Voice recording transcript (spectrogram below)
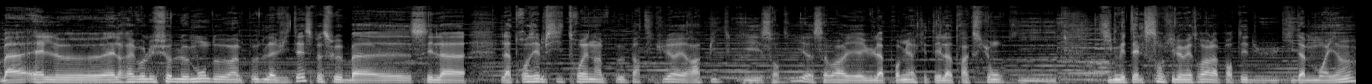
Bah elle, elle révolutionne le monde un peu de la vitesse parce que bah, c'est la, la troisième Citroën un peu particulière et rapide qui est sortie. À savoir il y a eu la première qui était la traction qui qui mettait le 100 km/h à la portée du kidam moyen.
